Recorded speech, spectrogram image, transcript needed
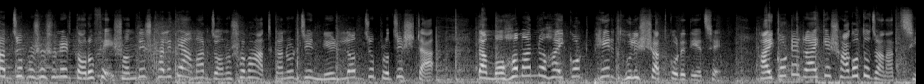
রাজ্য প্রশাসনের তরফে সন্দেশখালিতে আমার জনসভা আটকানোর যে নির্লজ্জ প্রচেষ্টা তা মহামান্য হাইকোর্ট ফের ধূলিসাৎ করে দিয়েছে। হাইকোর্টের রায়কে স্বাগত জানাচ্ছি।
